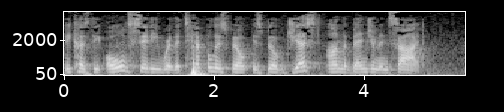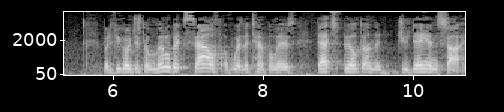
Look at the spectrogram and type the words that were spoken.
because the old city where the temple is built is built just on the Benjamin side. But if you go just a little bit south of where the temple is, that's built on the Judean side.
